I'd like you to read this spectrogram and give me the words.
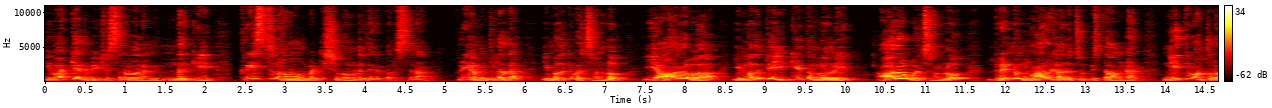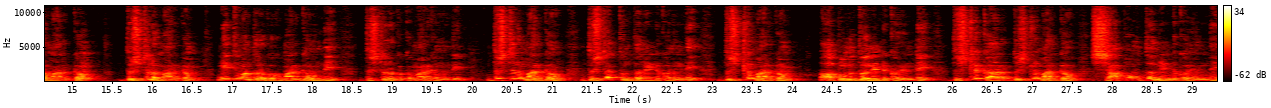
ఈ వాక్యాన్ని వీక్షిస్తున్న వారందరికీ క్రీస్తు నామమును బట్టి శుభములు తెలియపరుస్తున్నాను. ప్రియ మిత్రులారా ఈ మొదటి వచనంలో ఈ ఆరవ ఈ మొదటి కీర్తనలోని ఆరవ వచనంలో రెండు మార్గాలు చూపిస్తా ఉన్నాడు. నీతివంతుల మార్గం దుష్టుల మార్గం. నీతివంతులకు ఒక మార్గం ఉంది దుష్టులకు ఒక మార్గం ఉంది. దుష్టుల మార్గం దుష్టత్వంతో నిండుకొని ఉంది. దుష్టుల మార్గం పాపముతో నిండుకొని ఉంది దుష్టుల కార దుష్టుల మార్గం శాపముతో నిండుకొని ఉంది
